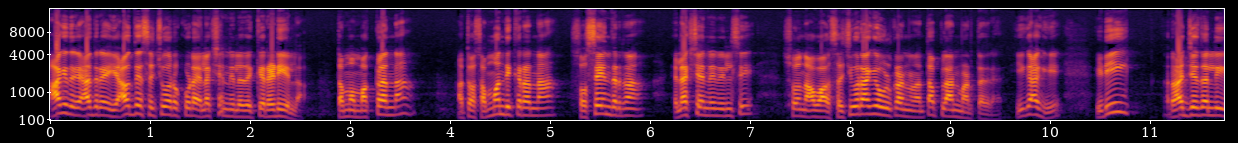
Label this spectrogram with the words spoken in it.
ಹಾಗಿದ್ರೆ, ಆದರೆ ಯಾವುದೇ ಸಚಿವರು ಕೂಡ ಎಲೆಕ್ಷನ್ ನಿಲ್ಲೋದಕ್ಕೆ ರೆಡಿ ಇಲ್ಲ. ತಮ್ಮ ಮಕ್ಕಳನ್ನು ಅಥವಾ ಸಂಬಂಧಿಕರನ್ನು ಸೊಸೇಂದ್ರನ ಎಲೆಕ್ಷನ್ ನಿಲ್ಲಿಸಿ ಸೊ ನಾವು ಆ ಸಚಿವರಾಗಿ ಉಳ್ಕೊಳ್ಳೋಣ ಅಂತ ಪ್ಲಾನ್ ಮಾಡ್ತಾ ಇದ್ದಾರೆ. ಹೀಗಾಗಿ ಇಡೀ ರಾಜ್ಯದಲ್ಲಿ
